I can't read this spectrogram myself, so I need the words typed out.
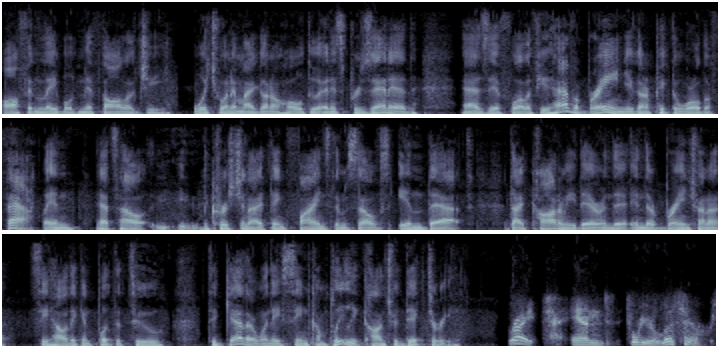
often labeled mythology? Which one am I going to hold to? And it's presented as if, well, if you have a brain, you're going to pick the world of fact. And that's how the Christian, I think, finds themselves in that dichotomy there in the in their brain, trying to see how they can put the two together when they seem completely contradictory. Right. And for your listeners,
